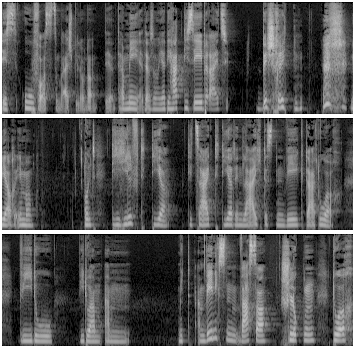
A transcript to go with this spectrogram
des Ufers zum Beispiel oder der, der Meer, also ja, die hat die See bereits beschritten, wie auch immer. Und die hilft dir, die zeigt dir den leichtesten Weg dadurch, wie du, wie du am, am, mit am wenigsten Wasser schlucken durch,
